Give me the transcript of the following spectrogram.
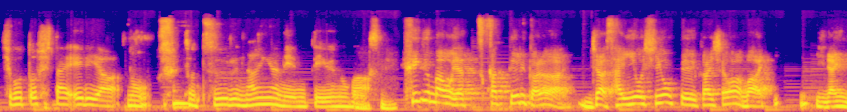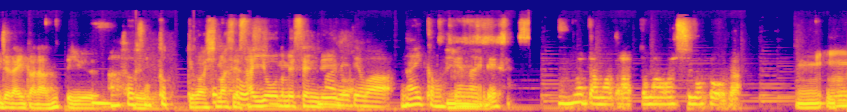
仕事したいエリアのそのツールなんやねんっていうのが、フィグマをやっ使ってるからじゃあ採用しようっていう会社はまあいいないんじゃないかなっていうあそうですね。気はしますね採用の目線で言えばまでではないかもしれないです。まだまだ後回しの方がうんいい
